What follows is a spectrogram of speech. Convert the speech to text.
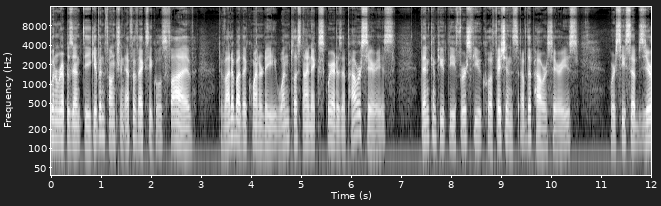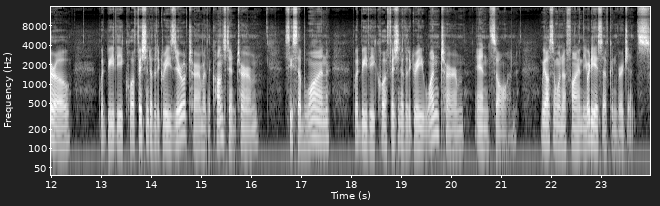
we want to represent the given function f of x equals 5 divided by the quantity 1 plus 9x squared as a power series, then compute the first few coefficients of the power series, where c sub 0 would be the coefficient of the degree 0 term or the constant term, c sub 1 would be the coefficient of the degree 1 term, and so on. We also want to find the radius of convergence.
